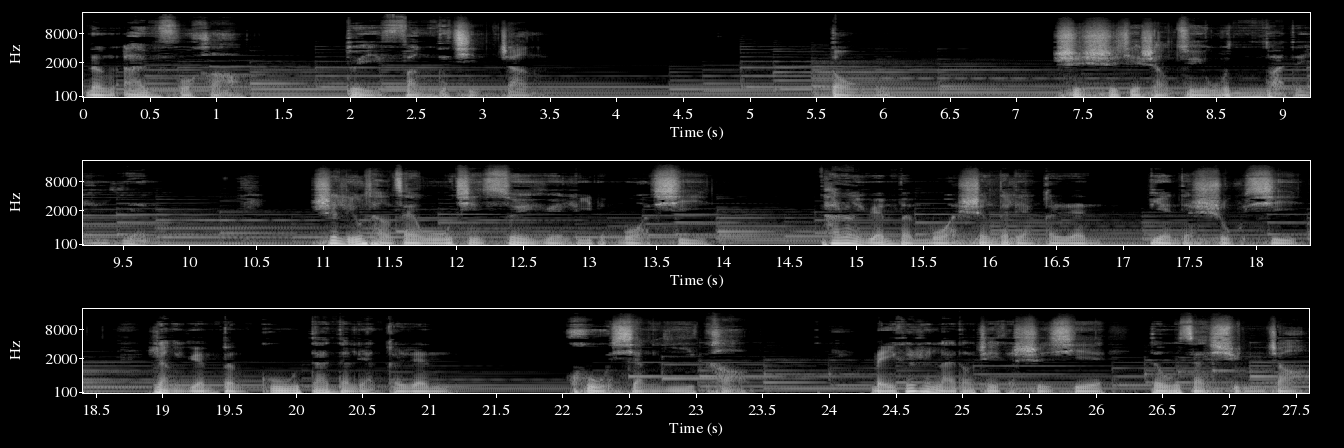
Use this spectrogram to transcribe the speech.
能安抚好对方的紧张。懂，是世界上最温暖的语言。是流淌在无尽岁月里的默契，它让原本陌生的两个人变得熟悉，让原本孤单的两个人互相依靠。每个人来到这个世界，都在寻找，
